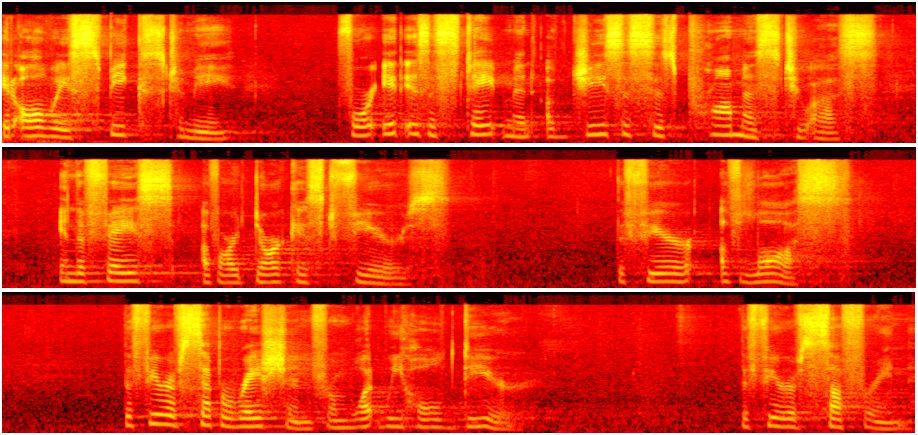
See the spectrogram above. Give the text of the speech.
It always speaks to me, for it is a statement of Jesus' promise to us in the face of our darkest fears the fear of loss, the fear of separation from what we hold dear, the fear of suffering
